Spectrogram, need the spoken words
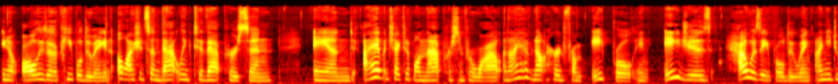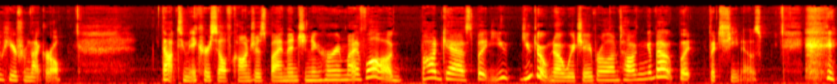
you know, all these other people doing? And oh, I should send that link to that person and I haven't checked up on that person for a while, and I have not heard from April in ages. How is April doing? I need to hear from that girl. Not to make her self conscious by mentioning her in my vlog podcast, but you you don't know which April I'm talking about, but but she knows.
